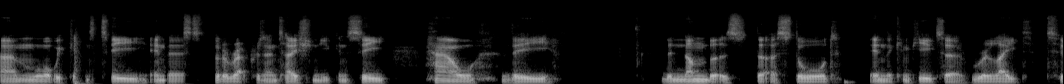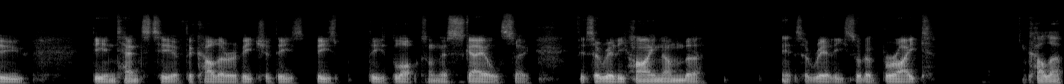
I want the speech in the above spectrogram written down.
um, what we can see in this sort of representation, you can see how the, the numbers that are stored in the computer relate to the intensity of the color of each of these, these, these blocks on this scale. So if it's a really high number, it's a really sort of bright color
